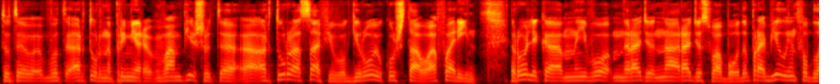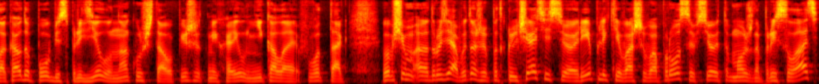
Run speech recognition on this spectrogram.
Тут э, вот Артур, например, вам пишут э, Артуру Асафьеву, герою Куштау, Афарин. Ролик на его радио, на радио Свобода пробил инфоблокаду по беспределу на Куштау, пишет Михаил Николаев. Вот так. В общем, э, друзья, вы тоже подключайтесь, реплики, ваши вопросы, все это можно присылать.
